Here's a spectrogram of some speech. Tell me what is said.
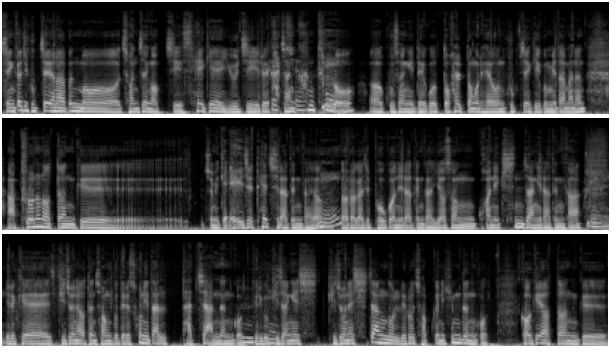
지금까지 국제연합은 뭐 전쟁 억지, 세계 유지를 그렇죠. 가장 큰 틀로 네. 어, 구성이 되고 또 활동을 해온 국제기구입니다만은 앞으로는 어떤 그 좀 이렇게 에이즈 퇴치라든가요. 네. 여러 가지 보건이라든가 여성 권익 신장이라든가 네. 이렇게 기존의 어떤 정부들의 손이 닿지 않는 곳 음, 그리고 네. 기장의 시, 기존의 시장 논리로 접근이 힘든 곳 거기에 어떤 그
